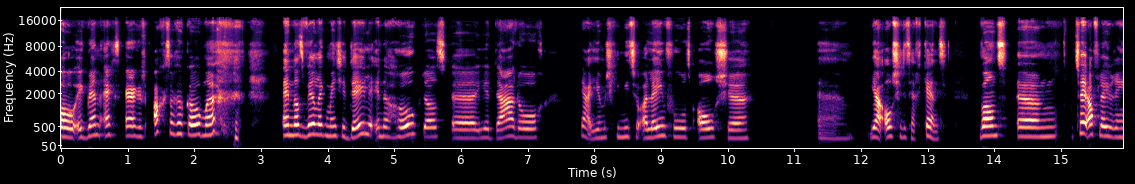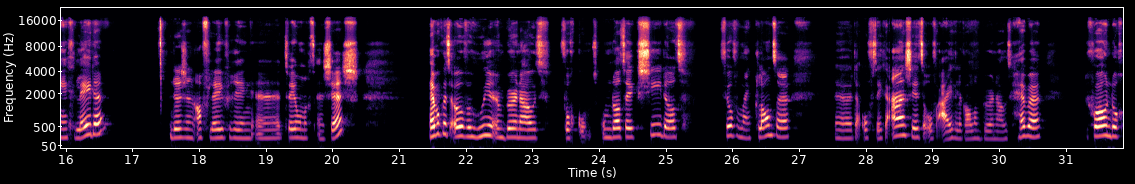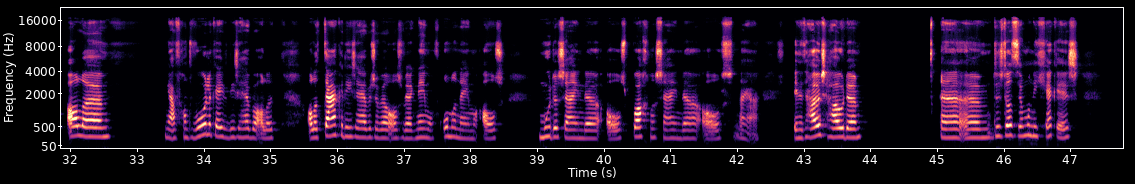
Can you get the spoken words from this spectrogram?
Oh, ik ben echt ergens achtergekomen. en dat wil ik met je delen in de hoop dat uh, je daardoor ja, je misschien niet zo alleen voelt als je, uh, ja, als je dit herkent. Want um, twee afleveringen geleden, dus een aflevering uh, eh, 206, heb ik het over hoe je een burn-out voorkomt. Omdat ik zie dat veel van mijn klanten uh, daar of tegenaan zitten of eigenlijk al een burn-out hebben. Gewoon door alle ja, verantwoordelijkheden die ze hebben, alle, alle taken die ze hebben, zowel als werknemer of ondernemer, als moeder zijnde, als partner zijnde, als nou ja, in het huishouden. Uh, dus dat het helemaal niet gek is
